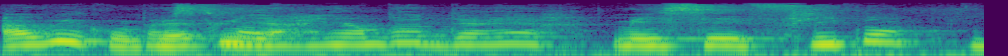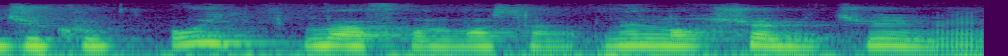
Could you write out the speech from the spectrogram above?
Ah oui, Parce qu'il complètement. n'y a rien d'autre derrière. Mais c'est flippant du coup. Oui, bah, enfin, moi, ça, maintenant je suis habituée, mais.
